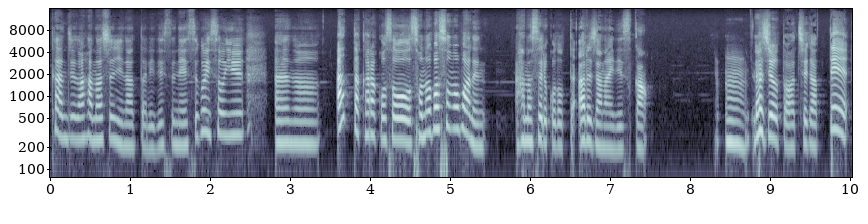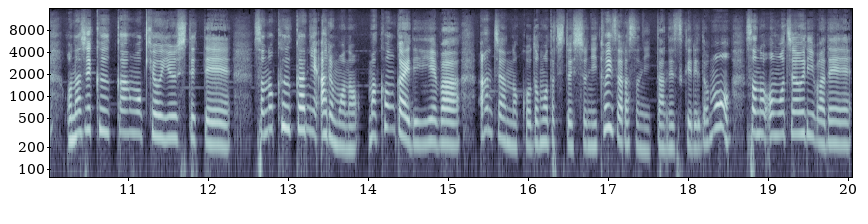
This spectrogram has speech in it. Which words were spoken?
感じの話になったりですね。すごいそういう、あの、あったからこそ、その場その場で話せることってあるじゃないですか。うん、ラジオとは違って同じ空間を共有しててその空間にあるもの、まあ、今回で言えばあんちゃんの子供たちと一緒にトイザラスに行ったんですけれどもそのおもちゃ売り場で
